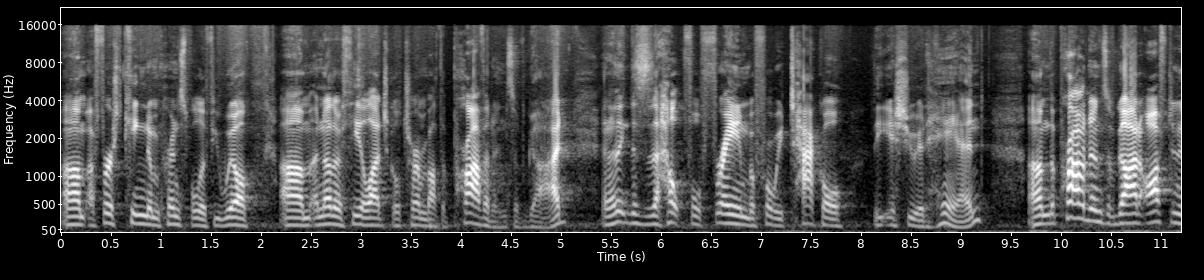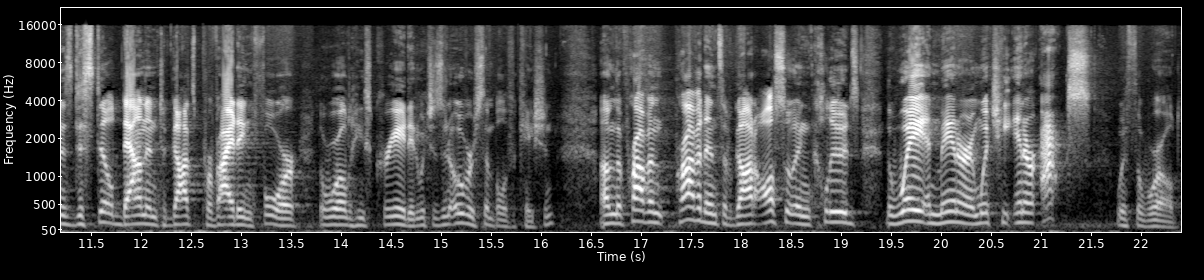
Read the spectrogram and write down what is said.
Um, a first kingdom principle, if you will, um, another theological term about the providence of God. And I think this is a helpful frame before we tackle the issue at hand. Um, the providence of God often is distilled down into God's providing for the world He's created, which is an oversimplification. Um, the providence of God also includes the way and manner in which He interacts with the world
